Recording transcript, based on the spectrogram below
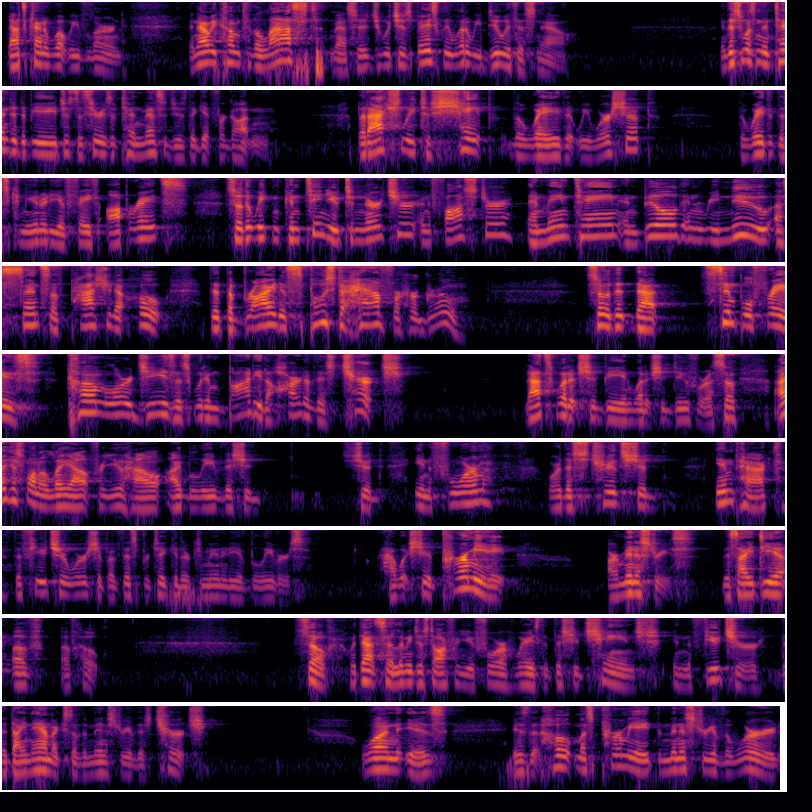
That's kind of what we've learned. And now we come to the last message, which is basically what do we do with this now? And this wasn't intended to be just a series of 10 messages that get forgotten, but actually to shape the way that we worship, the way that this community of faith operates so that we can continue to nurture and foster and maintain and build and renew a sense of passionate hope that the bride is supposed to have for her groom. So that that simple phrase, Come, Lord Jesus, would embody the heart of this church. That's what it should be and what it should do for us. So I just want to lay out for you how I believe this should, should inform or this truth should impact the future worship of this particular community of believers, how it should permeate our ministries, this idea of, of hope. So, with that said, let me just offer you four ways that this should change in the future the dynamics of the ministry of this church. One is, is that hope must permeate the ministry of the word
